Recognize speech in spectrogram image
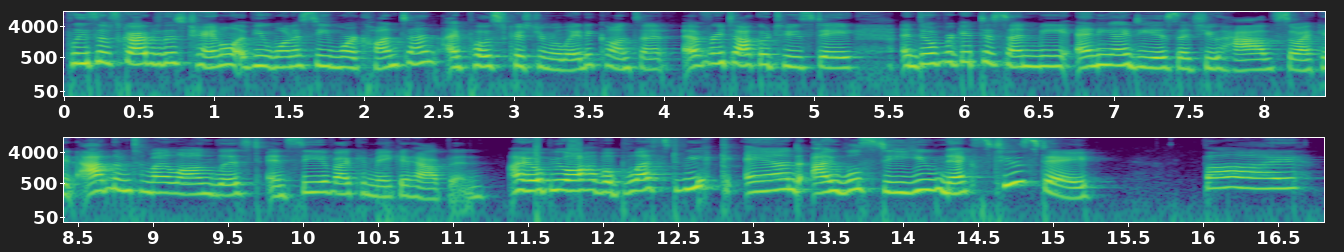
Please subscribe to this channel if you want to see more content. I post Christian related content every Taco Tuesday. And don't forget to send me any ideas that you have so I can add them to my long list and see if I can make it happen. I hope you all have a blessed week and I will see you next Tuesday. Bye.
